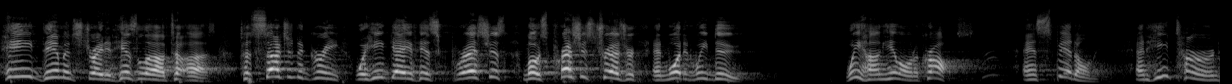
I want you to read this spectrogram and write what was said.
He demonstrated His love to us to such a degree where He gave His precious, most precious treasure. And what did we do? We hung Him on a cross and spit on Him. And He turned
